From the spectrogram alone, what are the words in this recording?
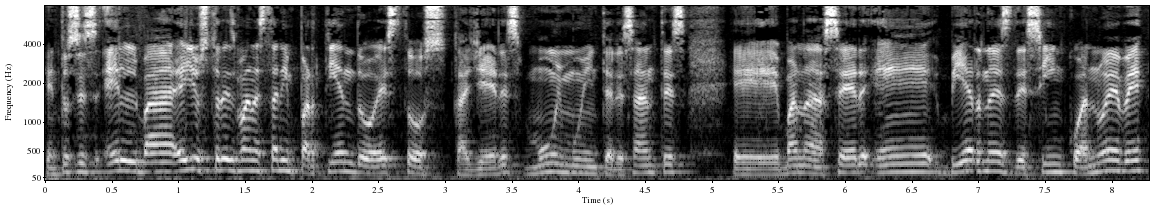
entonces él va, ellos tres van a estar impartiendo estos talleres muy, muy interesantes, Eh, van a ser eh, viernes de 5 a 9,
